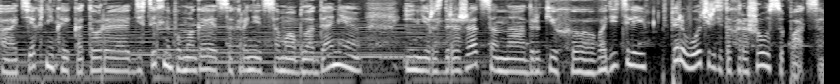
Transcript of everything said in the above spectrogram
а, техникой, которая действительно помогает сохранять самообладание и не раздражаться на других э, водителей. В первую очередь это хорошо высыпаться.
